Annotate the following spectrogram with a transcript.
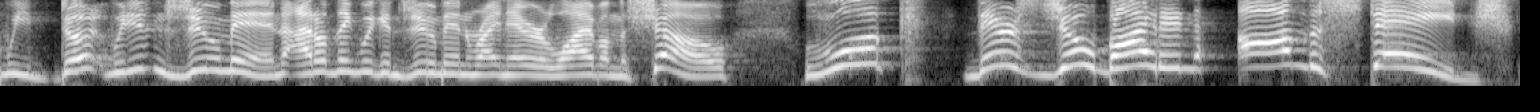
We don't. We didn't zoom in. I don't think we can zoom in right here live on the show. Look, there's Joe Biden on the stage.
